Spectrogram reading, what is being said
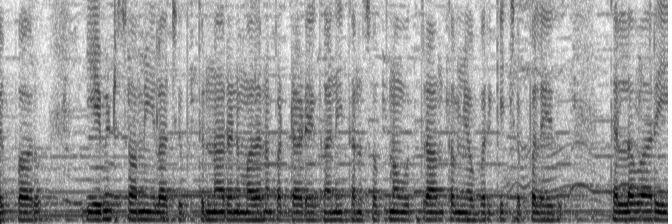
చెప్పారు. ఏమిటి స్వామి ఇలా చెబుతున్నారని మదనపడ్డాడే కానీ తన స్వప్న ఉత్తరాంతం ఎవ్వరికీ చెప్పలేదు. తెల్లవారి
